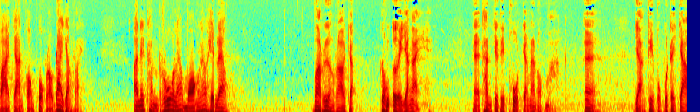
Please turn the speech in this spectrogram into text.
บาอาจารย์ของพวกเราได้อย่างไร อันนี้ท่านรู้แล้วมองแล้วเห็นแล้ว ว่าเรื่องเราจะลงเอ่ยยังไง ท่านจะได้พูดอย่างนั้นออกมาอย่างที่พระพุทธเจ้า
